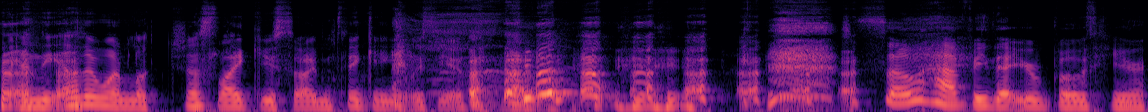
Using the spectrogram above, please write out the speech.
And the other one looked just like you, so I'm thinking it was you. so happy that you're both here.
